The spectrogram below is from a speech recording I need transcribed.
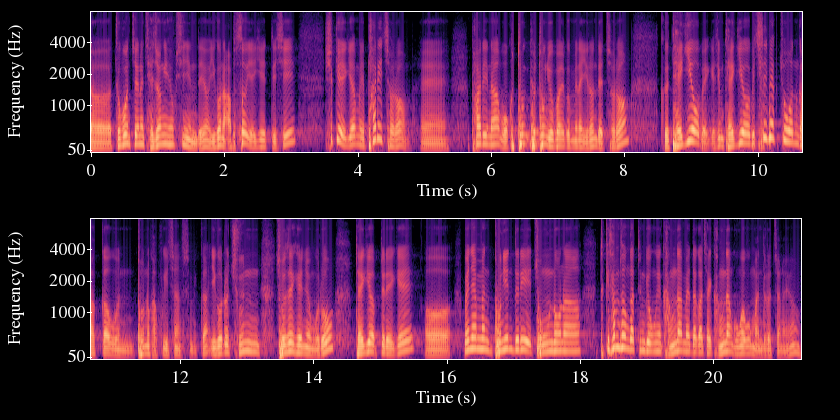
어, 두 번째는 재정의 혁신인데요. 이건 앞서 얘기했듯이 쉽게 얘기하면 파리처럼 예, 파리나 뭐 교통, 교통요발금이나 이런 데처럼 그 대기업에게 지금 대기업이 700조 원 가까운 돈을 갖고 있지 않습니까? 이거를 준 조세 개념으로 대기업들에게 어 왜냐하면 본인들이 종로나 특히 삼성 같은 경우에 강남에다가 자기 강남 공화국 만들었잖아요.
